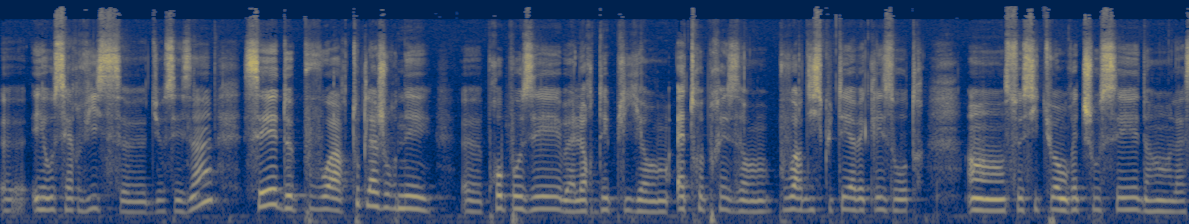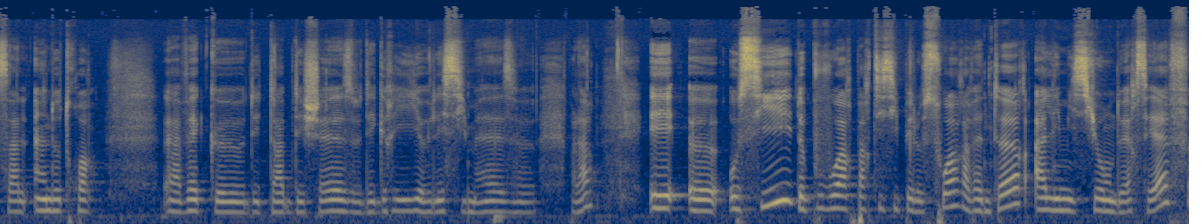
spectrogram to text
euh, et au service diocésain, c'est de pouvoir toute la journée proposer ben, leurs dépliants, être présent, pouvoir discuter avec les autres en se situant au rez-de-chaussée dans la salle 1, 2, 3 avec euh, des tables, des chaises, des grilles, les cimaises, euh, voilà. Et euh, aussi de pouvoir participer le soir à 20h à l'émission de RCF,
